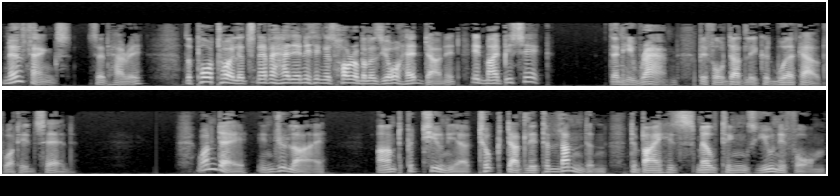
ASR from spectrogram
No, thanks, said Harry. The poor toilet's never had anything as horrible as your head down it. It might be sick. Then he ran before Dudley could work out what he'd said. One day, in July, Aunt Petunia took Dudley to London to buy his Smeltings uniform,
